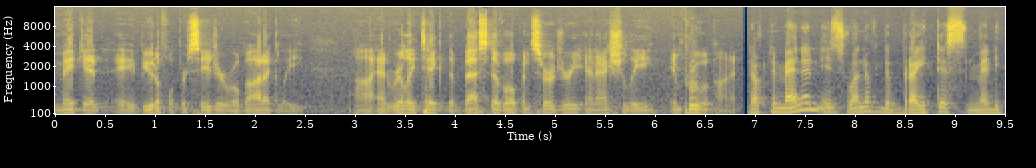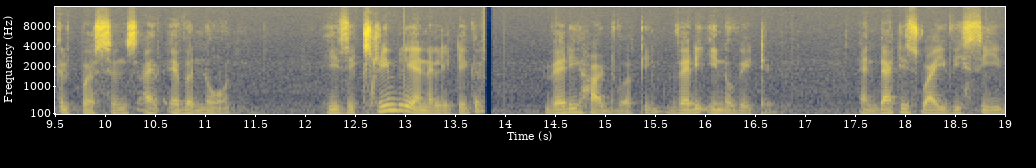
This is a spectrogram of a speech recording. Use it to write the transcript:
make it a beautiful procedure robotically uh, and really take the best of open surgery and actually improve upon it. Dr. Menon is one of the brightest medical persons I've ever known. He's extremely analytical, very hardworking, very innovative. And that is why we see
